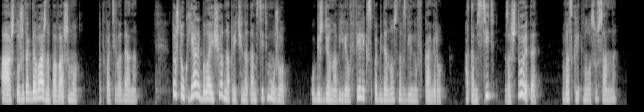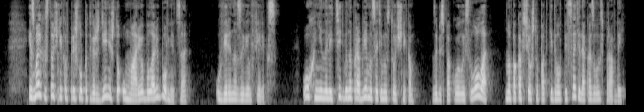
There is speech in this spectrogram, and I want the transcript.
«А что же тогда важно, по-вашему?» — подхватила Дана. «То, что у Кьяры была еще одна причина отомстить мужу», — убежденно объявил Феликс, победоносно взглянув в камеру. «Отомстить? За что это?» — воскликнула Сусанна. «Из моих источников пришло подтверждение, что у Марио была любовница», — уверенно заявил Феликс. «Ох, не налететь бы на проблемы с этим источником», — забеспокоилась Лола, но пока все, что подкидывал писатель, оказывалось правдой.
